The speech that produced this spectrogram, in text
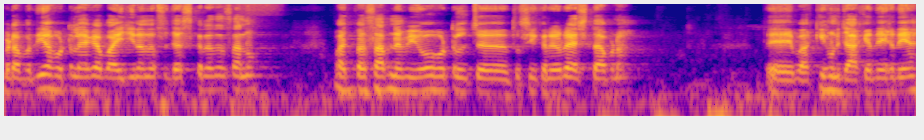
ਬੜਾ ਵਧੀਆ ਹੋਟਲ ਹੈਗਾ। ਬਾਈ ਜੀ ਨੇ ਸੁਜੈਸਟ ਕਰਿਆ ਤਾਂ ਸਾਨੂੰ। ਬਾਜਪਾ ਸਾਹਿਬ ਨੇ ਵੀ ਉਹ ਹੋਟਲ 'ਚ ਤੁਸੀਂ ਕਰਿਓ ਰੈਸਟ ਦਾ ਆਪਣਾ। ਤੇ ਬਾਕੀ ਹੁਣ ਜਾ ਕੇ ਦੇਖਦੇ ਆ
